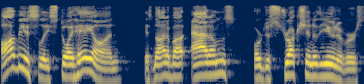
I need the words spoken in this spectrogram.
Obviously, stoicheion is not about atoms or destruction of the universe.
